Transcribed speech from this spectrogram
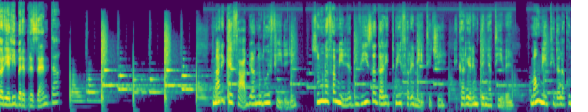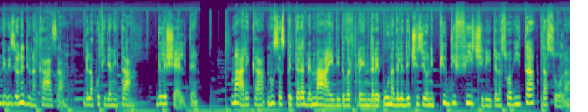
Storie Libere presenta Marica e Fabio hanno due figli. Sono una famiglia divisa da ritmi frenetici e carriere impegnative, ma uniti dalla condivisione di una casa, della quotidianità, delle scelte. Marica non si aspetterebbe mai di dover prendere una delle decisioni più difficili della sua vita da sola.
